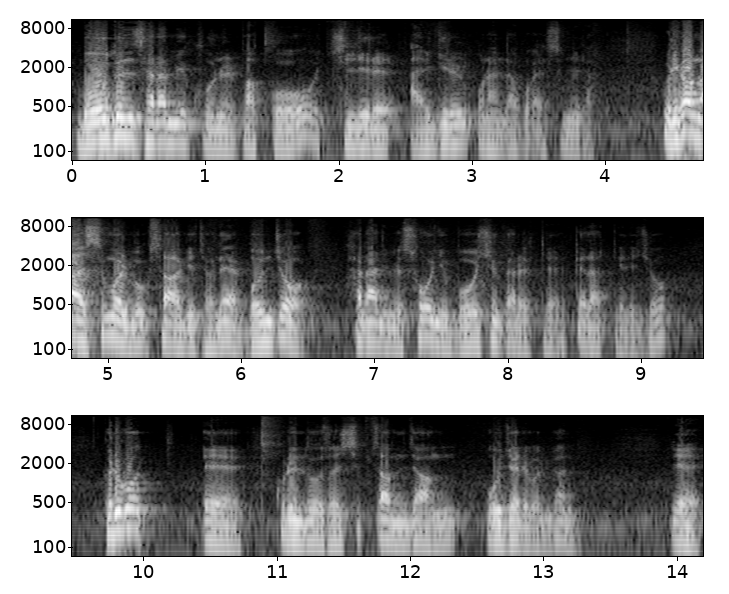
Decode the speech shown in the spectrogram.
모든 사람이 구원을 받고 진리를 알기를 원한다고 했습니다. 우리가 말씀을 묵상하기 전에 먼저 하나님의 소원이 무엇인가를 깨- 깨닫게 되죠. 그리고 예, 고린도서 13장 5절에 보면 예,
